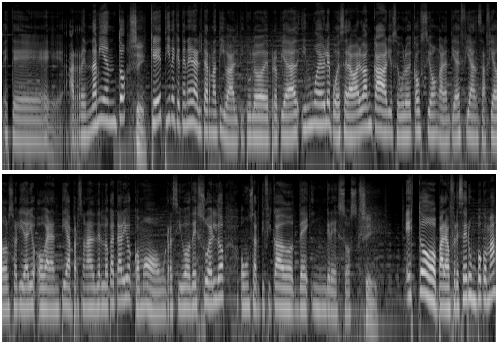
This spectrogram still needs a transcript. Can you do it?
este eh, arrendamiento Sí. que tiene que tener alternativa al título de propiedad inmueble, puede ser aval bancario, seguro de caución, garantía de fianza, fiador solidario o garantía personal del locatario como un recibo de sueldo o un certificado de ingresos. Sí. Esto para ofrecer un poco más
